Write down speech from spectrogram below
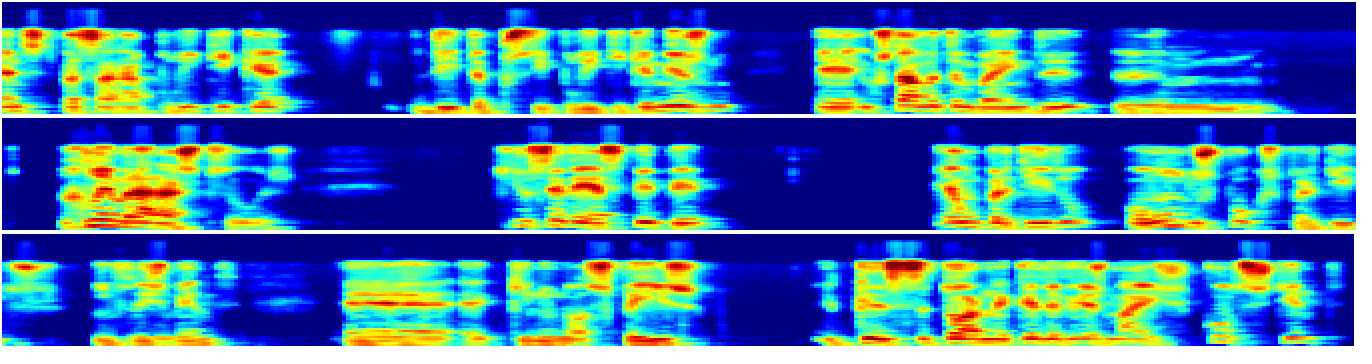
antes de passar à política, dita por si política mesmo, gostava também de um, relembrar às pessoas que o CDS-PP é um partido, ou um dos poucos partidos, infelizmente, uh, aqui no nosso país, que se torna cada vez mais consistente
